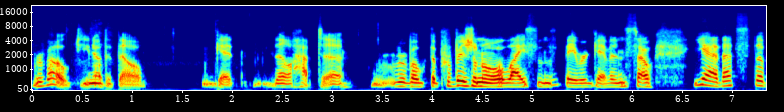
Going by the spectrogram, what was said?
revoked. You know that they'll get they'll have to revoke the provisional license they were given. So, yeah, that's the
